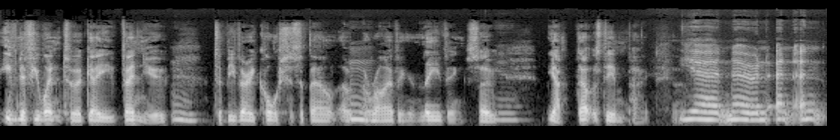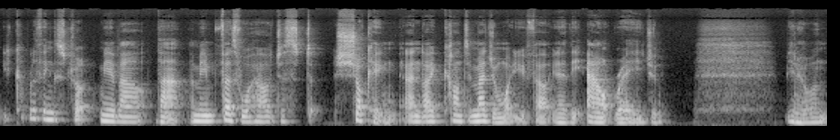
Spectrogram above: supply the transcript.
even if you went to a gay venue, mm. to be very cautious about mm. arriving and leaving. So, yeah. Yeah. that was the impact. Yeah, no, and, and, and a couple of things struck me about that. I mean, first of all, how just shocking, and I can't imagine what you felt, you know, the outrage and you know, on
